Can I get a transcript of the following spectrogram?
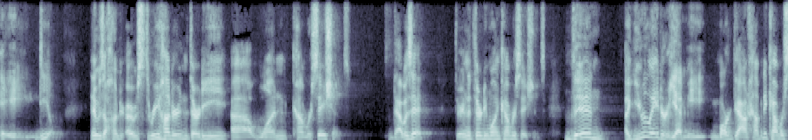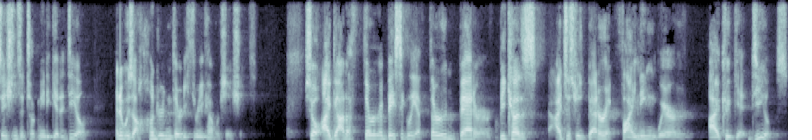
a deal. And it was a hundred, it was 331 conversations. That was it. 331 conversations. Then a year later, he had me mark down how many conversations it took me to get a deal. And it was 133 conversations. So I got a third, basically a third better because I just was better at finding where I could get deals.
